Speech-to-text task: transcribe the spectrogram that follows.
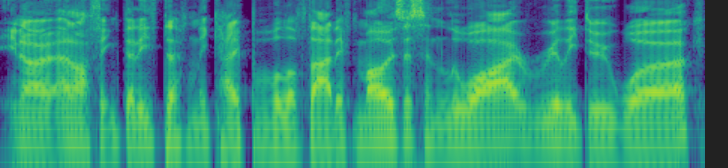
you know, and I think that he's definitely capable of that. If Moses and Luai really do work,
